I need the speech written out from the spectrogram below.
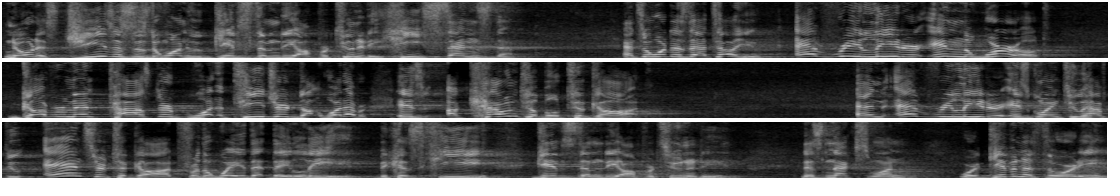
Notice, Jesus is the one who gives them the opportunity, He sends them. And so, what does that tell you? Every leader in the world, government, pastor, what a teacher, whatever, is accountable to God. And every leader is going to have to answer to God for the way that they lead because He gives them the opportunity. This next one, we're given authority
